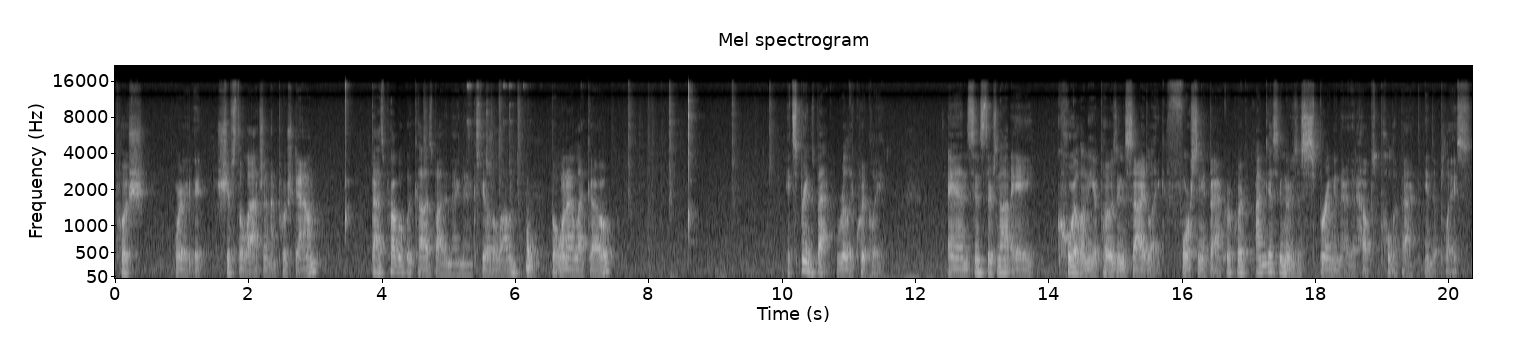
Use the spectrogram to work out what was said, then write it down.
push where it shifts the latch and I push down, that's probably caused by the magnetic field alone. But when I let go, it springs back really quickly. And since there's not a coil on the opposing side, like forcing it back real quick, I'm guessing there's a spring in there that helps pull it back into place.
